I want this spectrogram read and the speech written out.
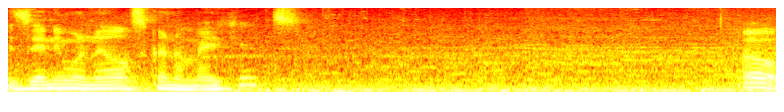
Is anyone else gonna make it? Oh.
